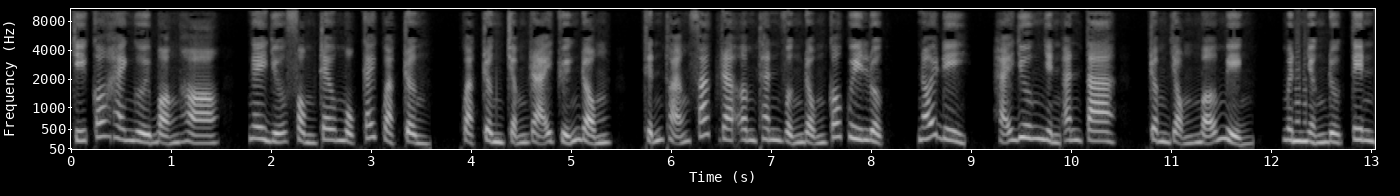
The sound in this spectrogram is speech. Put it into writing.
chỉ có hai người bọn họ, ngay giữa phòng treo một cái quạt trần, quạt trần chậm rãi chuyển động, thỉnh thoảng phát ra âm thanh vận động có quy luật, nói đi, Hải Dương nhìn anh ta, trầm giọng mở miệng, mình nhận được tin,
